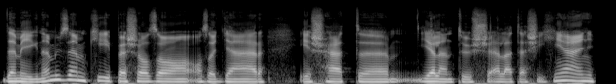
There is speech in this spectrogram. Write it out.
de még nem üzemképes az a, az a gyár, és hát uh, jelentős ellátási hiány,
